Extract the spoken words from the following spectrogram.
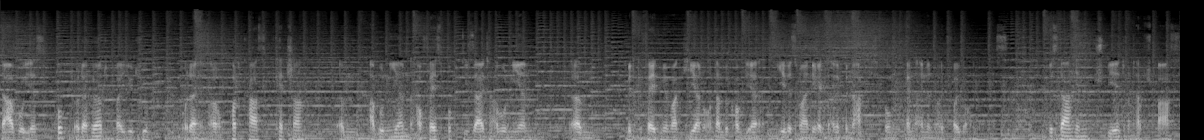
da, wo ihr es guckt oder hört, bei YouTube oder in eurem Podcast-Catcher ähm, abonnieren, auf Facebook die Seite abonnieren, ähm, mit Gefällt mir markieren und dann bekommt ihr jedes Mal direkt eine Benachrichtigung, wenn eine neue Folge online ist. Bis dahin spielt und habt Spaß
